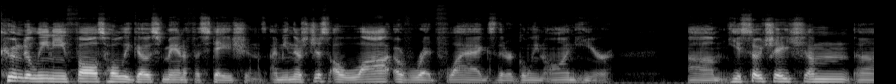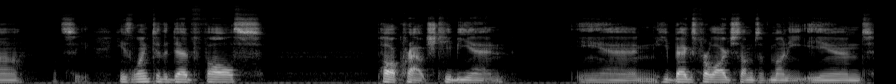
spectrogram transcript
Kundalini, false Holy Ghost manifestations. I mean, there's just a lot of red flags that are going on here. Um, he associates um, uh, let's see, he's linked to the dead false Paul Crouch, TBN and he begs for large sums of money. And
